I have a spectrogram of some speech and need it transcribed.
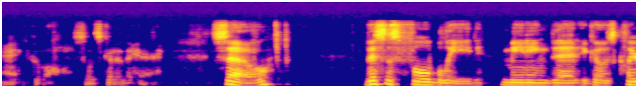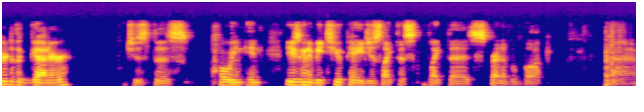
All right, cool. So let's go to the hair. So this is full bleed, meaning that it goes clear to the gutter, which is this point in, these are going to be two pages like this, like the spread of a book, uh,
